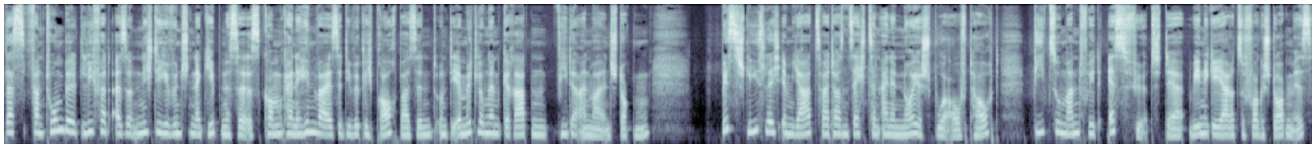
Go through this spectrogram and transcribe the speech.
Das Phantombild liefert also nicht die gewünschten Ergebnisse. Es kommen keine Hinweise, die wirklich brauchbar sind und die Ermittlungen geraten wieder einmal in Stocken bis schließlich im Jahr 2016 eine neue Spur auftaucht, die zu Manfred S. führt, der wenige Jahre zuvor gestorben ist.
